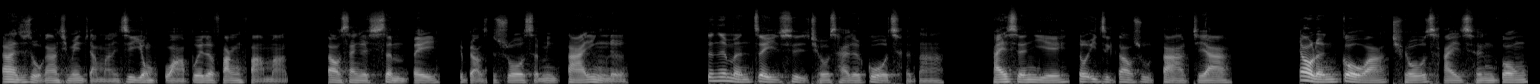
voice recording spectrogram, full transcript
当然就是我刚刚前面讲嘛，你自己用寡杯的方法嘛，倒三个圣杯，就表示说神明答应了。真正们这一次求财的过程啊。财神爷都一直告诉大家，要能够啊求财成功，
